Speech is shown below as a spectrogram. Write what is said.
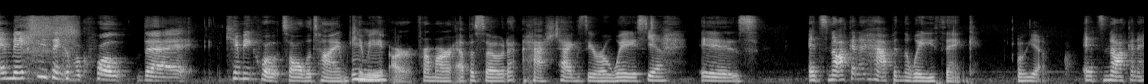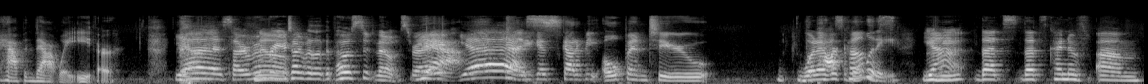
it makes me think of a quote that Kimmy quotes all the time. Kimmy, our, from our episode hashtag zero waste, Yeah. is it's not going to happen the way you think. Oh yeah. It's not going to happen that way either. Yes, I remember No. you talking about like the post-it notes, right? Yeah. Yes. Yeah, you just got to be open to whatever possibility. comes. Yeah, that's that's kind of um,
